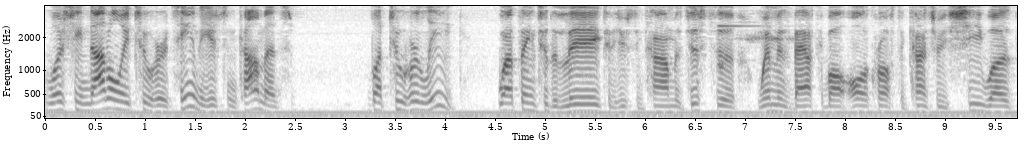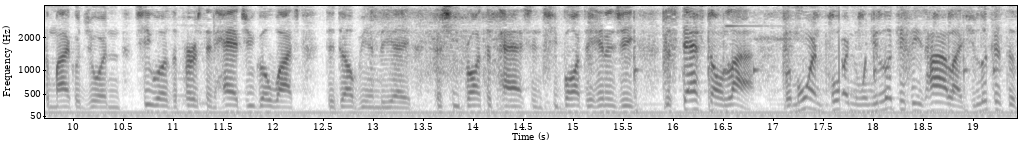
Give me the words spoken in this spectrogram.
was she not only to her team, the Houston Comets, but to her league? Well, I think to the league, to the Houston Comets, just to women's basketball all across the country, she was the Michael Jordan. She was the person that had you go watch the WNBA because she brought the passion, she brought the energy. The stats don't lie. But more important, when you look at these highlights, you look at the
